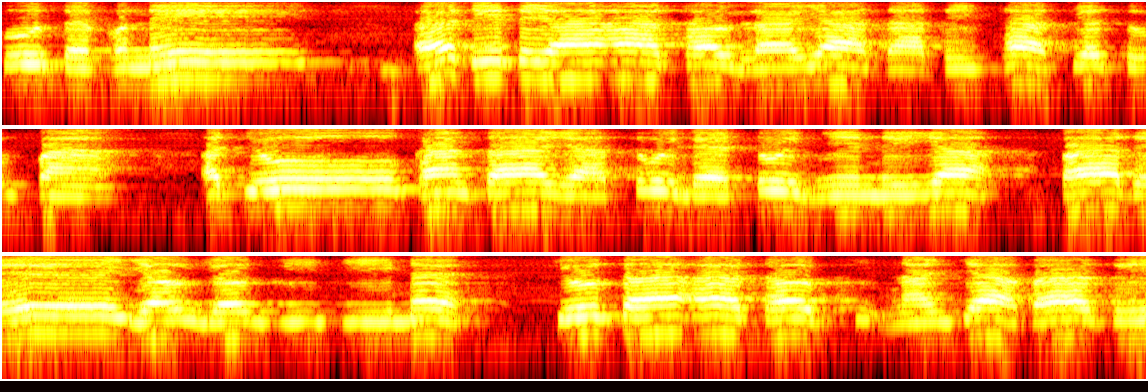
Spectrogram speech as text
99အတ္တိတရားအထောက်လာရတာတိဋ္ဌပြစ္စုပန်အကျိုးခံစားရတွေ့လေတွေ့မြင်နေရပါတယ်ယုံယုံကြည်ကြည်နဲ့ ကျိုးစားအထောက်နိုင်ကြပါစေ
